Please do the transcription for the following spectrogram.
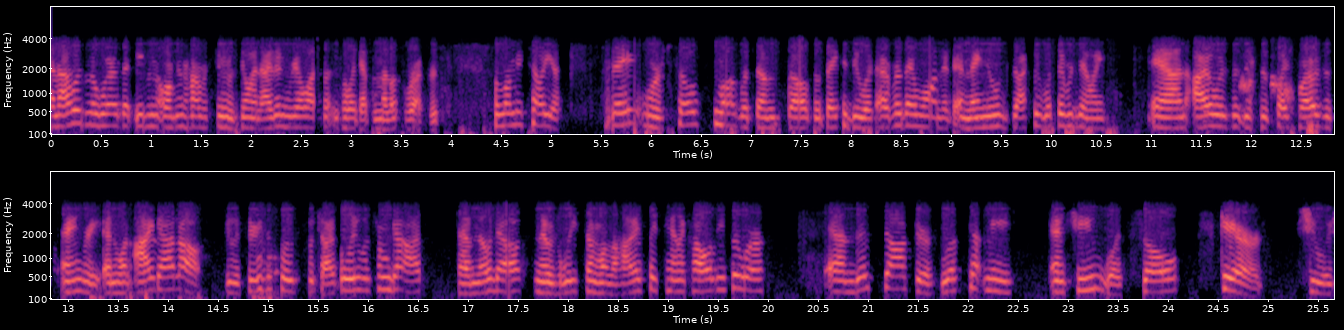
and I wasn't aware that even organ harvesting was going. I didn't realize that until I got the medical records. But let me tell you, they were so smug with themselves that they could do whatever they wanted, and they knew exactly what they were doing. And I was at just a place where I was just angry. And when I got out, through a series of flukes, which I believe was from God, I have no doubt, and it was released on one of the highest satanic holidays there were. And this doctor looked at me, and she was so scared. She was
